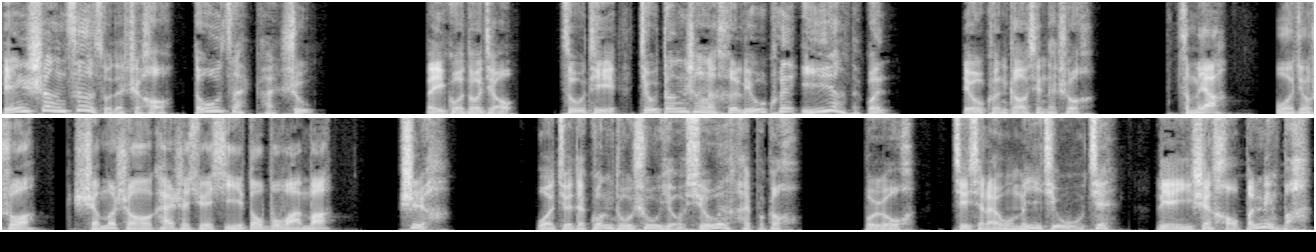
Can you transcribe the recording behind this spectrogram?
连上厕所的时候都在看书。没过多久，祖逖就登上了和刘坤一样的官。刘坤高兴地说。怎么样？我就说什么时候开始学习都不晚吧。是啊，我觉得光读书有学问还不够，不如接下来我们一起舞剑，练一身好本领吧。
